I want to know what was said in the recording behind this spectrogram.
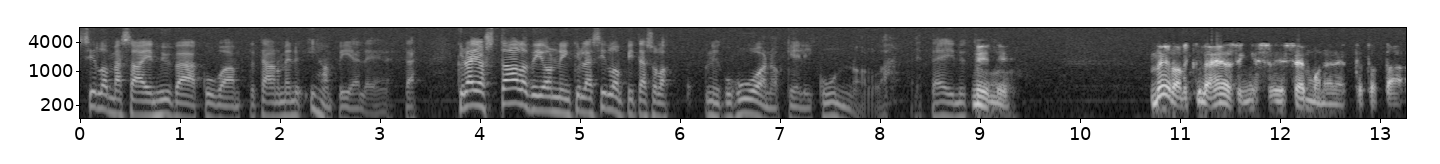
silloin mä sain hyvää kuvaa, mutta tämä on mennyt ihan pieleen. Että kyllä jos talvi on, niin kyllä silloin pitäisi olla niin kuin huono keli kunnolla. Että ei nyt niin, niin. Meillä oli kyllä Helsingissä siis semmoinen, että tota,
